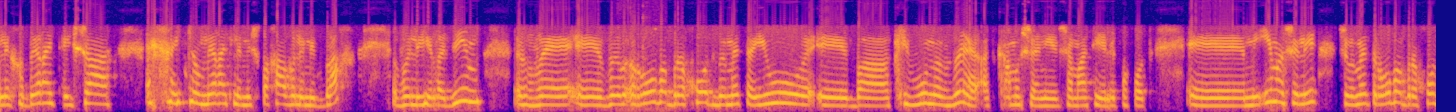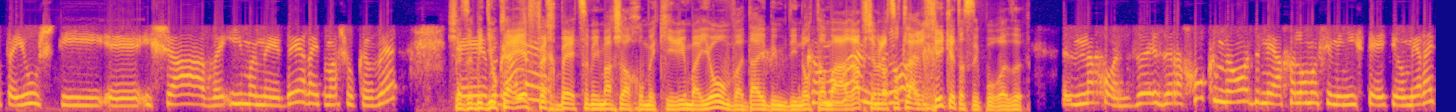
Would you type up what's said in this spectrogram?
לחבר את האישה, הייתי אומרת, למשפחה ולמטבח ולילדים, ורוב הברכות באמת היו בכיוון הזה, עד כמה שאני שמעתי לפחות מאימא שלי, שבאמת רוב הברכות היו שתהי אישה ואימא נהדרת, משהו כזה. שזה בדיוק וגם... ההפך בעצם ממה שאנחנו מכירים היום, ודאי במדינות המערב שמנסות לא... להרחיק את הסיפור הזה. נכון, זה, זה רחוק מאוד מהחלום הפמיניסטי הייתי אומרת,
